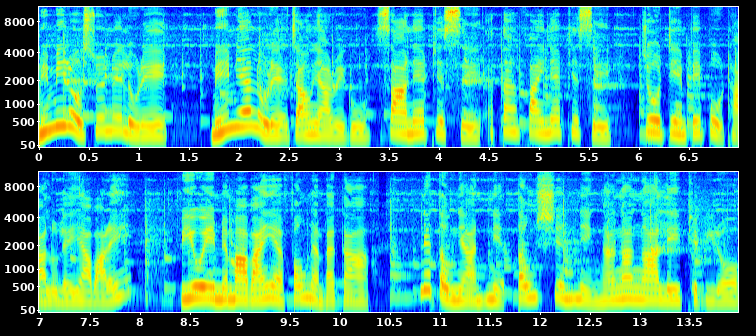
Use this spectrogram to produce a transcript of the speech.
မိမိတို့ဆွေးနွေးလိုတဲ့မေးမြန်းလိုတဲ့အကြောင်းအရာတွေကိုစာနဲ့ဖြစ်စေအတန်ဖိုင်နဲ့ဖြစ်စေကြိုတင်ပေးပို့ထားလို့လည်းရပါတယ် VOA မြန်မာပိုင်းရဲ့ဖုန်းနံပါတ်က 2323829954ဖြစ်ပြီးတော့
